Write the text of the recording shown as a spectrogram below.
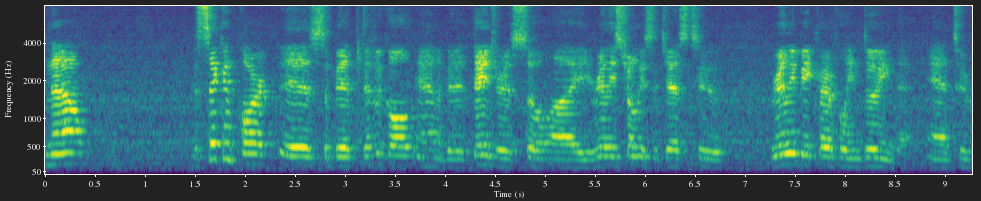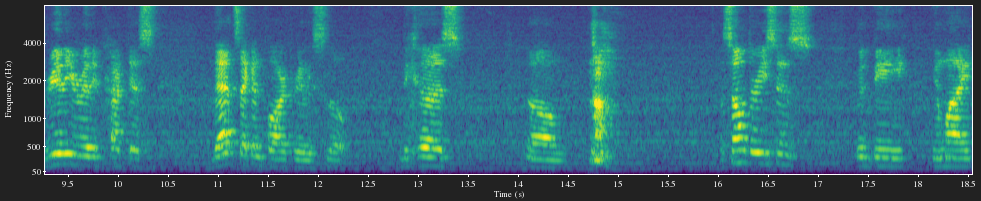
Now, the second part is a bit difficult and a bit dangerous, so I really strongly suggest to really be careful in doing that and to really, really practice that second part really slow. Because um, some of the reasons would be you might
